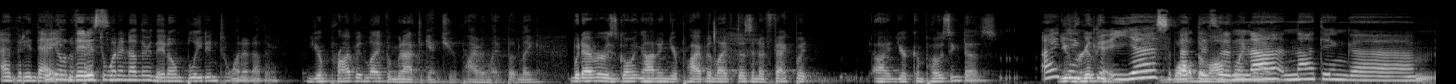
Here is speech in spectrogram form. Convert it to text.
every day. They don't There affect is- one another. They don't bleed into one another. Your private life. I'm gonna have to get into your private life, but like whatever is going on in your private life doesn't affect what uh, your composing does. I You've think really yes, but it's uh, like no- nothing um,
